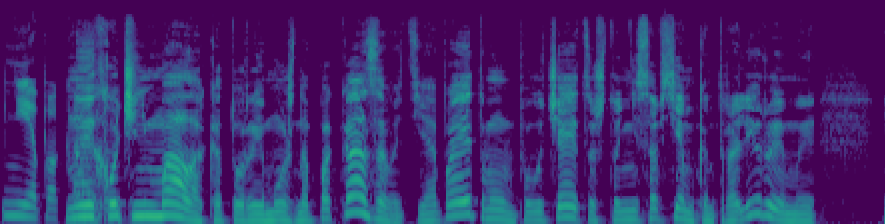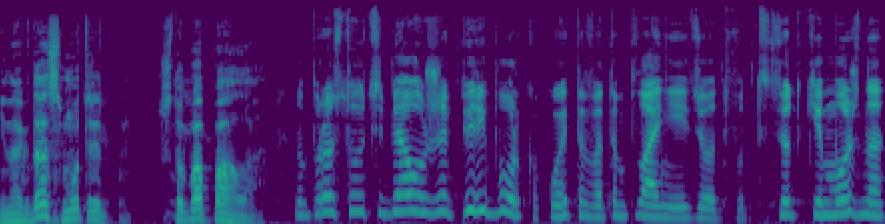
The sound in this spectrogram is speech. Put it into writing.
не показывать. Но их очень мало, которые можно показывать, и поэтому получается, что не совсем контролируем и иногда смотрят, что попало. Ну просто у тебя уже перебор какой-то в этом плане идет. Вот все-таки можно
